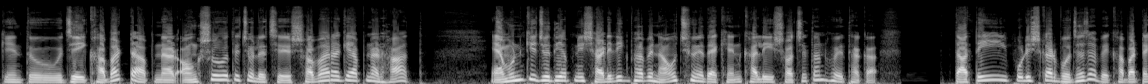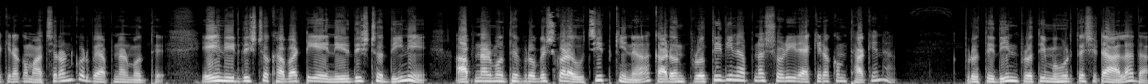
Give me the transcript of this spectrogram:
কিন্তু যেই খাবারটা আপনার অংশ হতে চলেছে সবার আগে আপনার হাত। এমনকি যদি আপনি শারীরিকভাবে নাও ছুঁয়ে দেখেন খালি সচেতন হয়ে থাকা। তাতেই পরিষ্কার বোঝা যাবে খাবারটা কীরকম আচরণ করবে আপনার মধ্যে। এই নির্দিষ্ট খাবারটি, এই নির্দিষ্ট দিনে আপনার মধ্যে প্রবেশ করা উচিত কিনা? কারণ প্রতিদিন আপনার শরীর একই রকম থাকে না। প্রতিদিন প্রতি মুহূর্তে সেটা আলাদা।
